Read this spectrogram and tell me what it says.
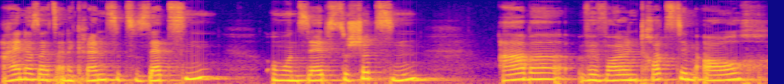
einerseits eine Grenze zu setzen, um uns selbst zu schützen, aber wir wollen trotzdem auch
